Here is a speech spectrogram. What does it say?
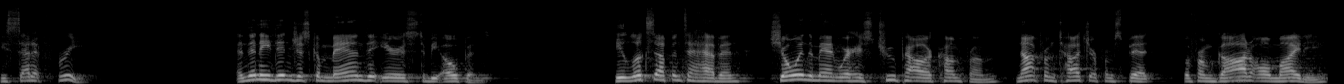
He set it free. And then he didn't just command the ears to be opened. He looks up into heaven, showing the man where his true power come from, not from touch or from spit, but from God Almighty.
